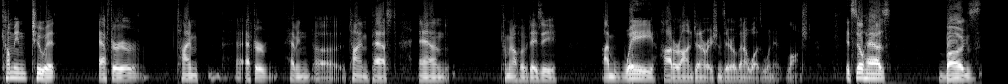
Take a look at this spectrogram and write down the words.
coming to it after time, after having uh, time passed and coming off of DayZ, I'm way hotter on Generation Zero than I was when it launched. It still has bugs,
